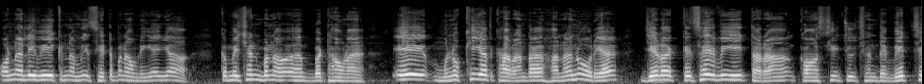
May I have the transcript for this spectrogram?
ਉਹਨਾਂ ਲਈ ਵੀ ਇੱਕ ਨਵੀਂ ਸਿੱਟ ਬਣਾਉਣੀ ਹੈ ਜਾਂ ਕਮਿਸ਼ਨ ਬਣਾ- ਬਿਠਾਉਣਾ ਹੈ। ਇਹ ਮਨੁੱਖੀ ਅਧਿਕਾਰਾਂ ਦਾ ਹਨਨ ਹੋ ਰਿਹਾ ਜਿਹੜਾ ਕਿਸੇ ਵੀ ਤਰ੍ਹਾਂ ਕਨਸਟੀਟਿਊਸ਼ਨ ਦੇ ਵਿੱਚ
